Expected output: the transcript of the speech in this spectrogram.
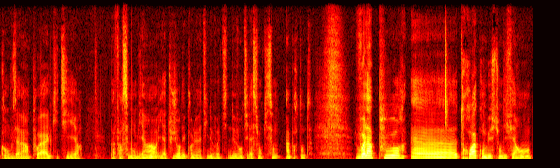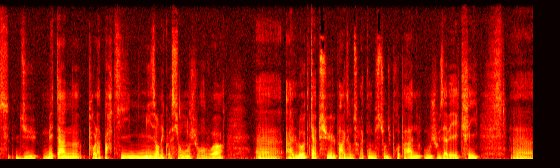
quand vous avez un poêle qui tire pas forcément bien, il y a toujours des problématiques de ventilation qui sont importantes. Voilà pour euh, trois combustions différentes du méthane. Pour la partie mise en équation, je vous renvoie euh, à l'autre capsule, par exemple sur la combustion du propane, où je vous avais écrit euh,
